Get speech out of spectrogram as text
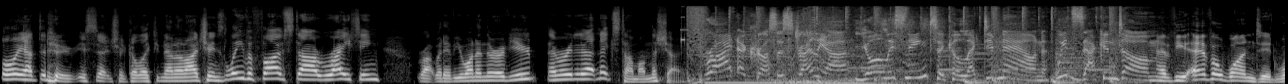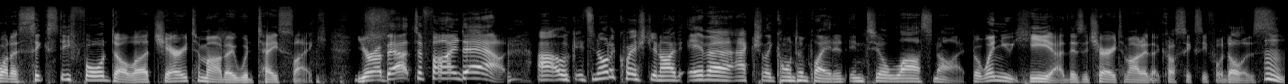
All you have to do is search for Collective Noun on iTunes, leave a five star rating, write whatever you want in the review, and we'll read it out next time on the show. Right across Australia, you're listening to Collective Noun with Zach and Dom. Have you ever wondered what a sixty-four dollar cherry tomato would taste like? You're about to find out. Uh, look, it's not a question I've ever actually contemplated until last night. But when you hear there's a cherry tomato that costs sixty-four dollars, Hmm.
